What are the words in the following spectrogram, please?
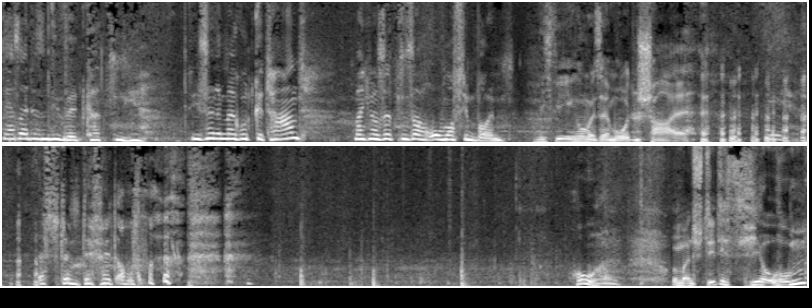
Der Seite sind die Wildkatzen hier. Die sind immer gut getarnt. Manchmal sitzen sie auch oben auf den Bäumen. Nicht wie Ingo mit seinem roten Schal. Das stimmt, der fällt auf. Oh. Und man steht jetzt hier oben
